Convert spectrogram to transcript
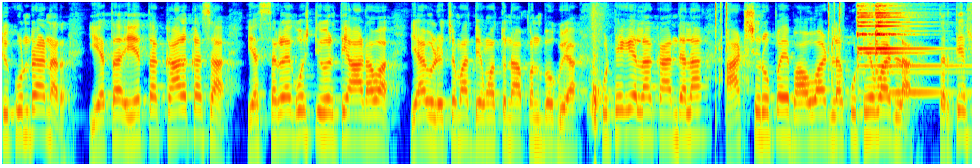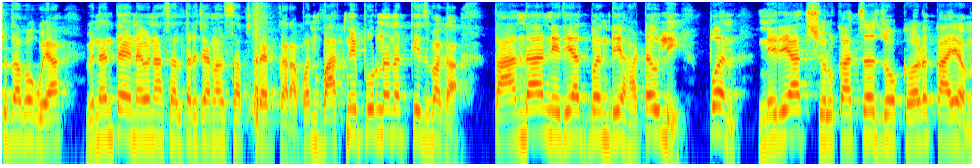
टिकून राहणार येता येता काळ कसा या सगळ्या गोष्टीवरती आढावा या व्हिडिओच्या माध्यमातून आपण बघूया. कुठे गेला कांद्याला आठशे रुपये भाव वाढला कुठे वाढला? तर ते सुद्धा बघूया. विनंती आहे नवीन असाल तर चॅनल सबस्क्राईब करा. पण बातमी पूर्ण नक्कीच बघा. कांदा निर्यात बंदी हटवली पण निर्यात शुल्काचं जोखड कायम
